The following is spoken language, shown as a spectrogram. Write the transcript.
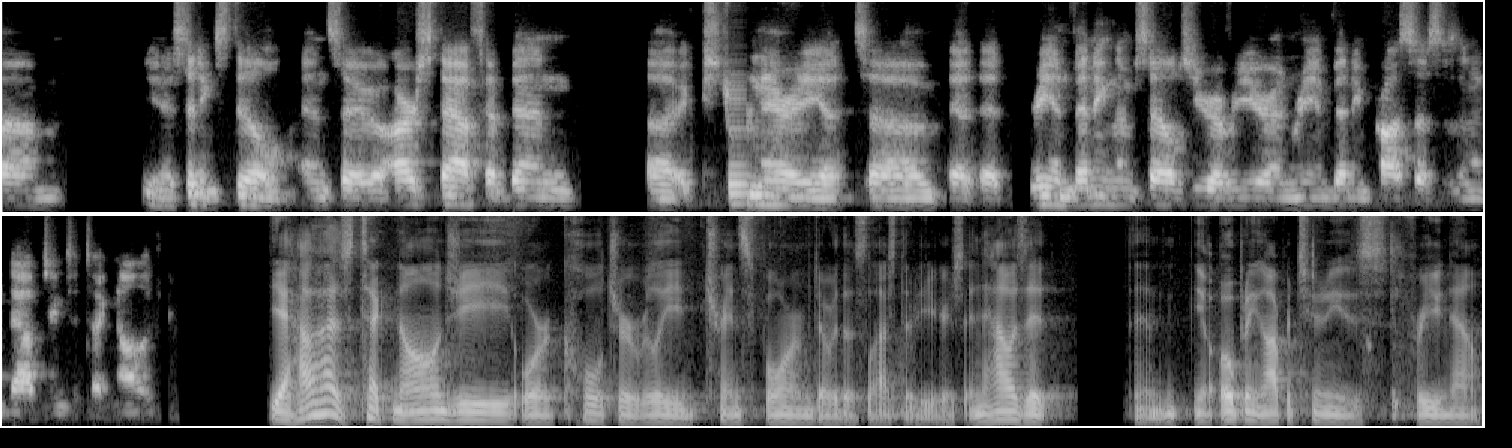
um, you know sitting still. And so our staff have been uh, extraordinary at, uh, at, at reinventing themselves year over year and reinventing processes and adapting to technology. Yeah, how has technology or culture really transformed over those last 30 years, and how is it, um, you know, opening opportunities for you now?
